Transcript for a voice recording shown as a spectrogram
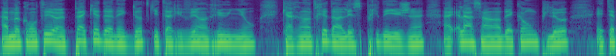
Elle me contait un paquet d'anecdotes qui est arrivé en réunion, qui rentrait dans l'esprit des gens. Là, elle s'en rendait compte, puis là, était,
